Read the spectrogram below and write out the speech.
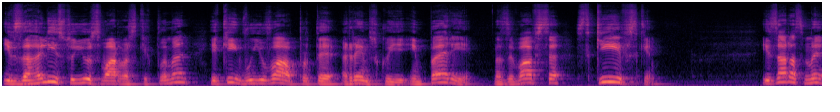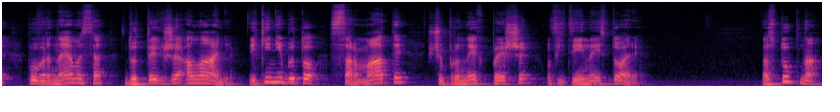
І взагалі союз варварських племен, який воював проти Римської імперії, називався Скіфським. І зараз ми повернемося до тих же Аланів, які нібито сармати, що про них пише офіційна історія. Наступна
